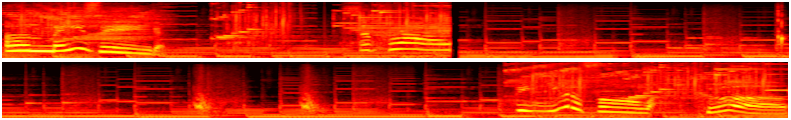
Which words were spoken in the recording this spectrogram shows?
Amazing! Surprise! Beautiful! Cool!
